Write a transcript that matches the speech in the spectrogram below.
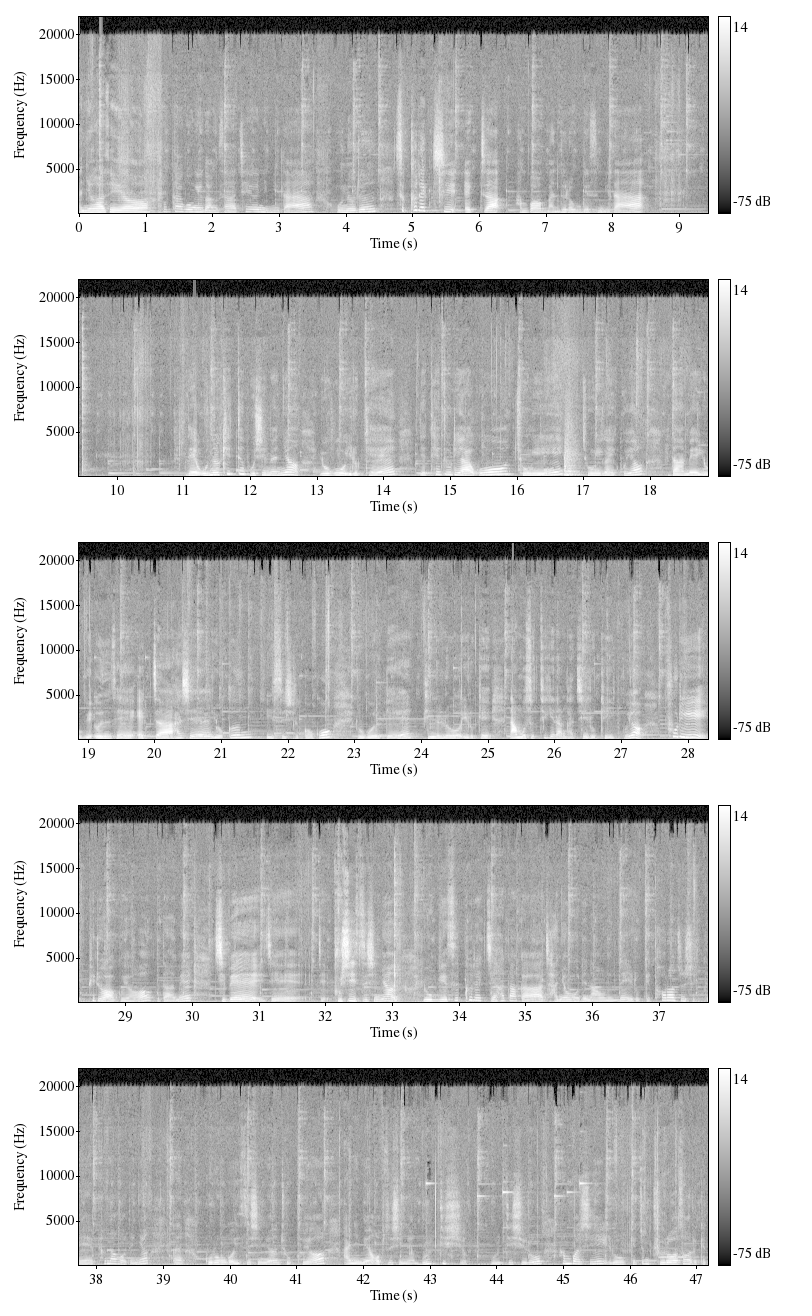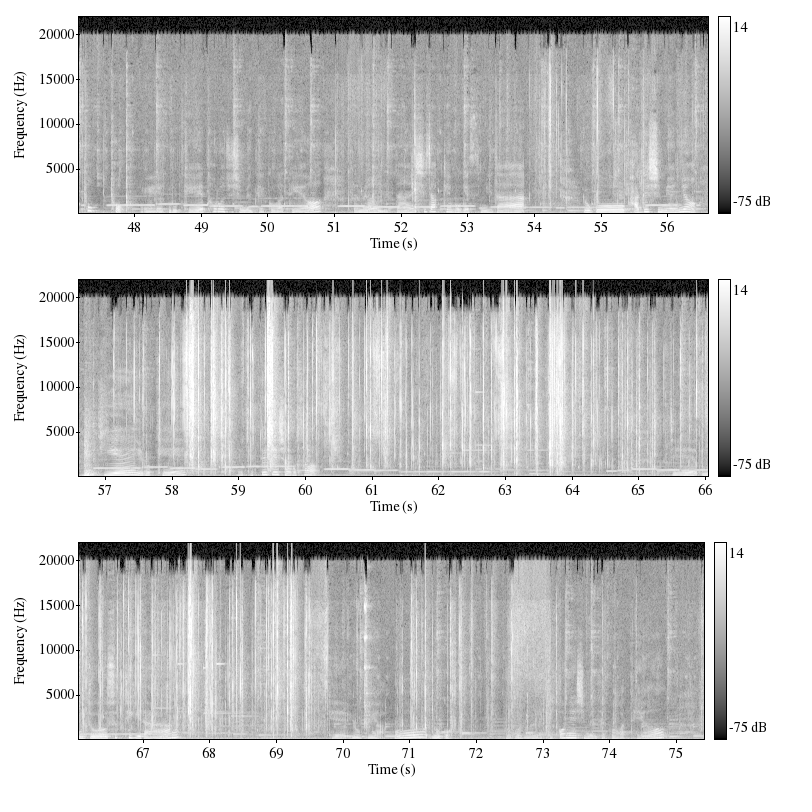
안녕하세요. 토탈공예 강사 채은입니다. 오늘은 스크래치 액자 한번 만들어 보겠습니다. 네, 오늘 키트 보시면요. 요거 이렇게 이제 테두리하고 종이, 종이가 있고요. 그 다음에 여기 은색 액자 하실 요 끈 있으실 거고, 요거 이렇게 비닐로 이렇게 나무 스틱이랑 같이 이렇게 있고요. 풀이 필요하고요. 그 다음에 집에 이제, 이제 붓이 있으시면 여기에 스크래치 하다가 잔여물이 나오는데 이렇게 털어주실 때 편하거든요. 그러니까 그런 거 있으시면 좋고요. 아니면 없으시면 물티슈. 물티슈로 한 번씩 이렇게 좀 들어서 이렇게 톡톡 예, 그렇게 털어주시면 될 것 같아요. 그러면 일단 시작해 보겠습니다. 요거 받으시면요 뒤에 이렇게 이렇게 뜯으셔서 이제 우드 스틱이랑 이렇게 여기하고 요거 요거를 이렇게 꺼내시면 될 것 같아요.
